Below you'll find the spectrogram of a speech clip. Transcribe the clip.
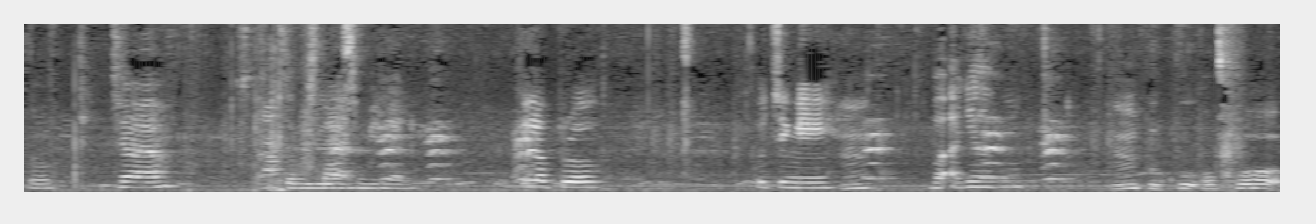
Tuh. Jam setengah sembilan. sembilan. Kilo bro. Kucingnya. Hmm. Mbak aja aku. Hmm, bubuk. Bubuk.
